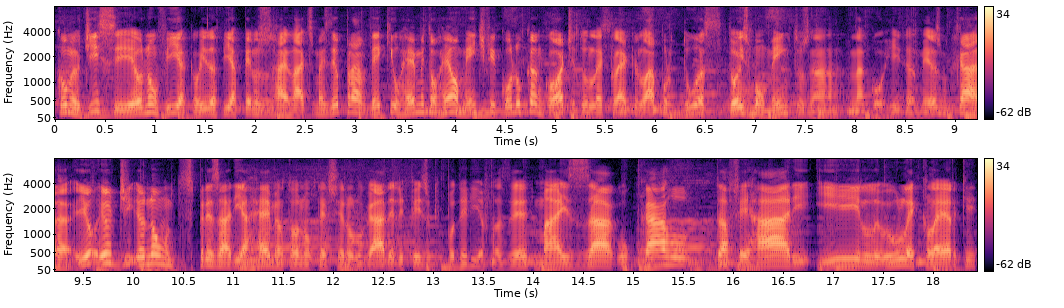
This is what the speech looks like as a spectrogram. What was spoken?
Como eu disse, eu não vi a corrida, vi apenas os highlights, mas deu para ver que o Hamilton realmente ficou no cangote do Leclerc lá por duas, dois momentos na, na corrida mesmo. Cara, eu, eu, eu não desprezaria Hamilton no terceiro lugar, ele fez o que poderia fazer, mas a, o carro da Ferrari e o Leclerc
